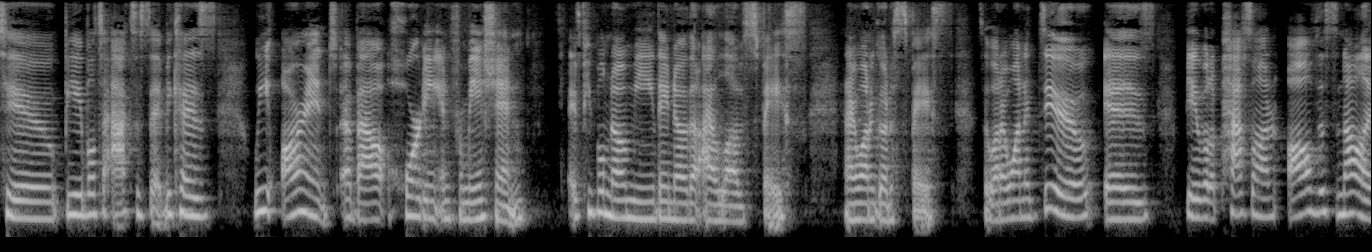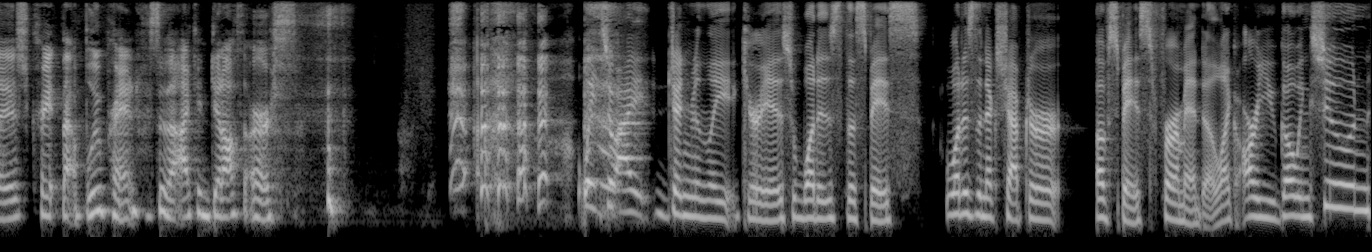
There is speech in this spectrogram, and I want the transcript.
to be able to access it because we aren't about hoarding information. If people know me, they know that I love space and I want to go to space. So what I want to do is be able to pass on all this knowledge, create that blueprint so that I can get off the earth. Wait, so I genuinely curious, what is the space? What is the next chapter of space for Amanda? Like, are you going soon?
